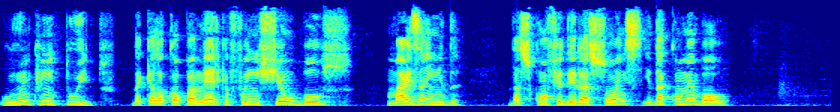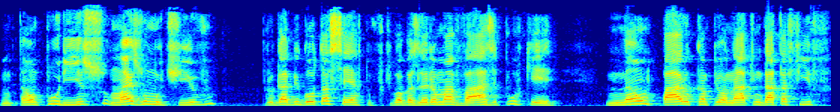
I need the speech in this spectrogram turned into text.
O único intuito daquela Copa América foi encher o bolso, mais ainda das confederações e da Comembol. Então, por isso, mais um motivo para o Gabigol estar tá certo. O futebol brasileiro é uma várzea porque não para o campeonato em data FIFA.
